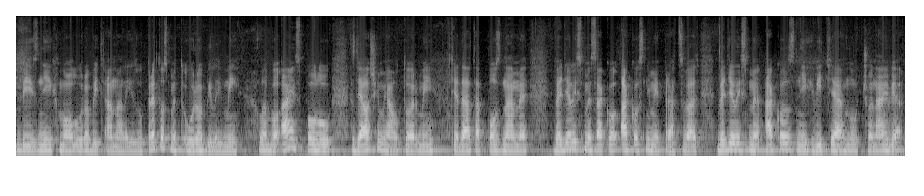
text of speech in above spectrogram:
by z nich mohol urobiť analýzu. Preto sme to urobili my, lebo aj spolu s ďalšími autormi tie dáta poznáme, vedeli sme sa, ako, ako s nimi pracovať, vedeli sme, ako z nich vyťahnuť čo najviac.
